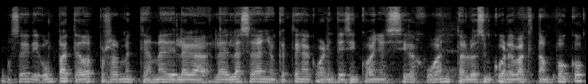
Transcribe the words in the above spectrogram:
no sé, digo, un pateador pues realmente a nadie le, haga, le, hace daño que tenga 45 años y siga jugando, tal vez un quarterback tampoco.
